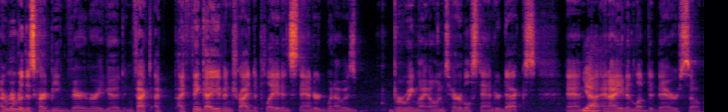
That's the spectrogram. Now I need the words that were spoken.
I remember this card being very, very good. In fact, I, I think I even tried to play it in standard when I was brewing my own terrible standard decks, and yeah. Uh, and I even loved it there. So.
